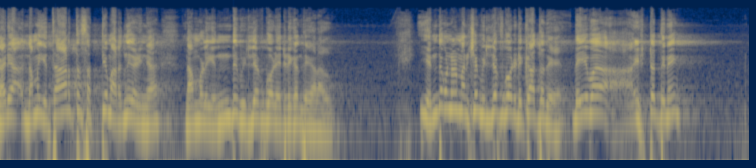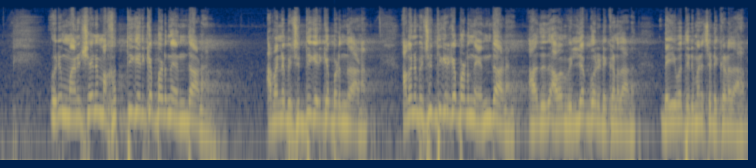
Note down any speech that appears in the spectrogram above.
കാര്യം നമ്മൾ യഥാർത്ഥ സത്യം അറിഞ്ഞു കഴിഞ്ഞാൽ നമ്മൾ എന്ത് വില്ല് ഓഫ് ഗോഡ് ഏറ്റെടുക്കാൻ തയ്യാറാകും. എന്തുകൊണ്ടാണ് മനുഷ്യൻ വില്ല് ഓഫ് ഗോഡ് എടുക്കാത്തത്? ദൈവ ഇഷ്ടത്തിന് ഒരു മനുഷ്യന് മഹത്വീകരിക്കപ്പെടുന്ന എന്താണ്? അവനെ വിശുദ്ധീകരിക്കപ്പെടുന്നതാണ്. അവന് വിശുദ്ധീകരിക്കപ്പെടുന്ന എന്താണ്? അത് അവൻ ഓഫ് എടുക്കുന്നതാണ്. ദൈവ തിരുമനസ് എടുക്കുന്നതാണ്.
